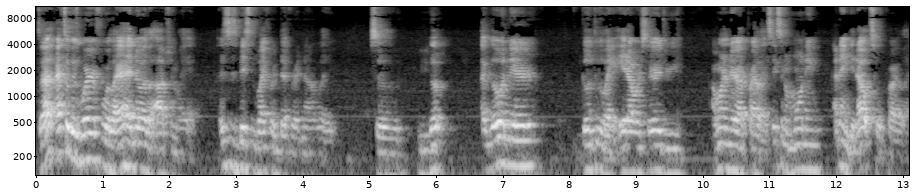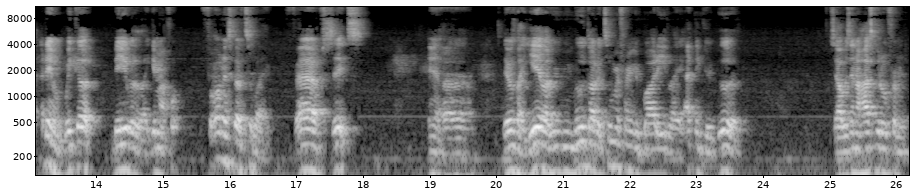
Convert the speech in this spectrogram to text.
So I, I took his word for it. Like I had no other option. Like this is basically life or death right now. Like so you go, I go in there, go through like eight hour surgery. I went in there at probably like six in the morning. I didn't get out till probably like I didn't wake up, be able to like get my phone, phone and stuff to like five, six, and uh, they was like, yeah, like we removed all the tumors from your body. Like I think you're good. So I was in the hospital from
